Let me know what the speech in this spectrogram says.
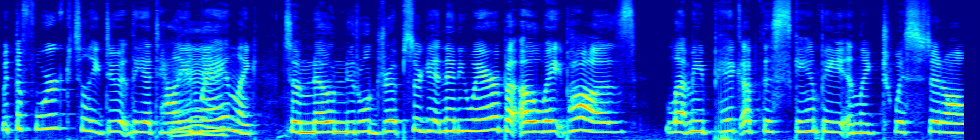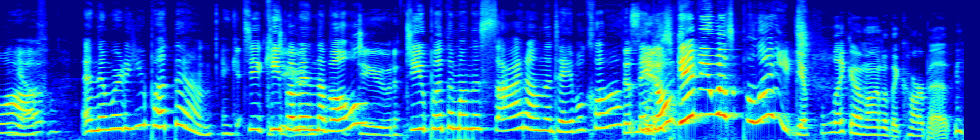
with the fork to like do it the Italian Mm. way and like so no noodle drips are getting anywhere. But oh wait, pause. Let me pick up this scampi and like twist it all off. Yup. And then where do you put them? Get- Do you keep them in the bowl? dude. Do you put them on the side on the tablecloth? This they is- don't give you a plate. You flick them onto the carpet. like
